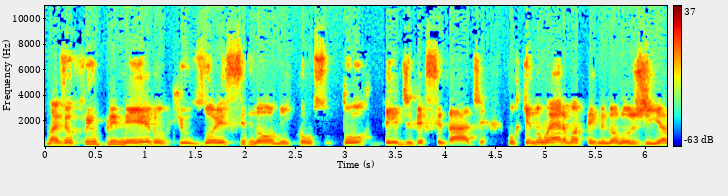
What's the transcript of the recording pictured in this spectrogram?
Mas eu fui o primeiro que usou esse nome, consultor de diversidade, porque não era uma terminologia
